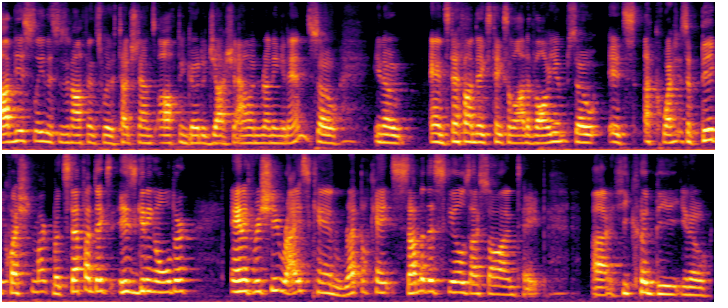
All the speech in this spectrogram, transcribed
obviously this is an offense where the touchdowns often go to Josh Allen running it in. So, you know, and Stefon Diggs takes a lot of volume. So it's a question, it's a big question mark. But Stefon Diggs is getting older, and if Rashee Rice can replicate some of the skills I saw on tape, uh, he could be, you know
